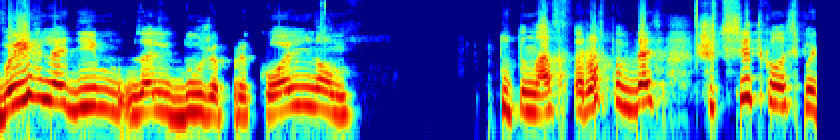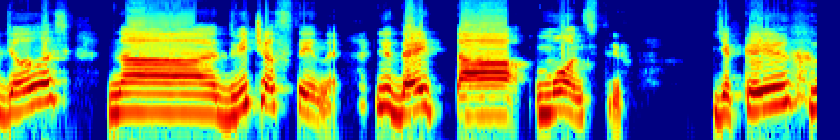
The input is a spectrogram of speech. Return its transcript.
вигляді. Взагалі дуже прикольно. Тут у нас розповідається, що світ колись поділилась на дві частини людей та монстрів, яких е,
